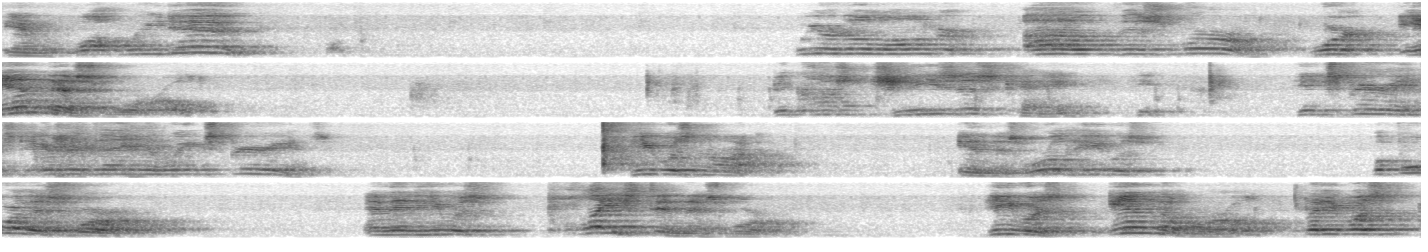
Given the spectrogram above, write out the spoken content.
in what we do. We are no longer of this world. We're in this world because Jesus came. He, He experienced everything that we experience. He was not in this world, he was before this world. And then he was placed in this world. He was in the world, but he wasn't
